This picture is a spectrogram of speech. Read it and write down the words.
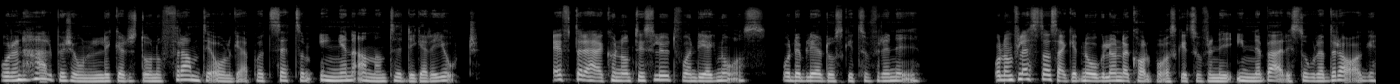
Och den här personen lyckades då nå fram till Olga på ett sätt som ingen annan tidigare gjort. Efter det här kunde hon till slut få en diagnos och det blev då schizofreni. Och de flesta har säkert någorlunda koll på vad schizofreni innebär i stora drag.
